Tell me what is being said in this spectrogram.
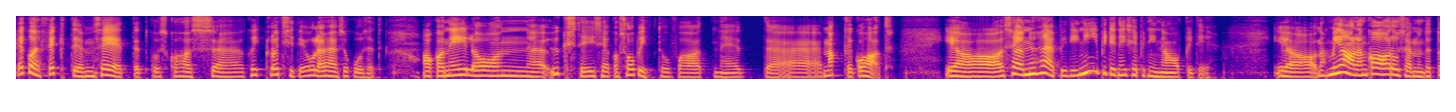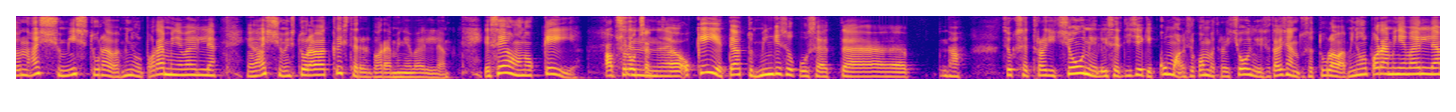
Lego efekti on see, et, et kus kohas äh, kõik klotsid ei ole ühesugused, aga neil on üksteisega sobituvad need äh, nakkekohad. ja see on ühepidi niipidi, teisepidi naapidi ja noh, mina olen ka aru saanud, et on asju, mis tulevad minul paremini välja ja on asju, mis tulevad Kristeril paremini välja ja see on okei okay absoluutselt. okei okay,, et teatud mingisugused äh, noh, niisugused traditsioonilised, isegi kummalise komme traditsioonilised asjandused tulevad minul paremini välja,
